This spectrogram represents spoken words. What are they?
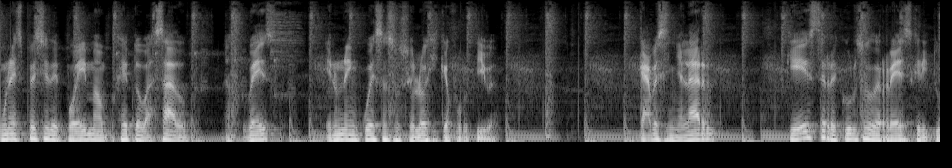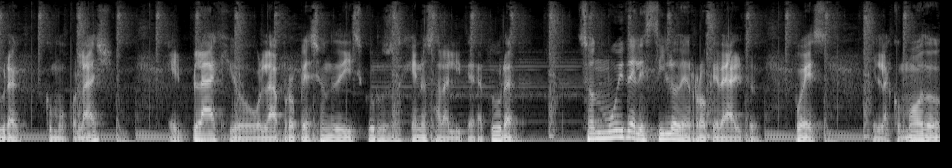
una especie de poema objeto basado, a su vez, en una encuesta sociológica furtiva. Cabe señalar que este recurso de reescritura, como collage, el plagio o la apropiación de discursos ajenos a la literatura, son muy del estilo de Roque Dalton, pues el acomodo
